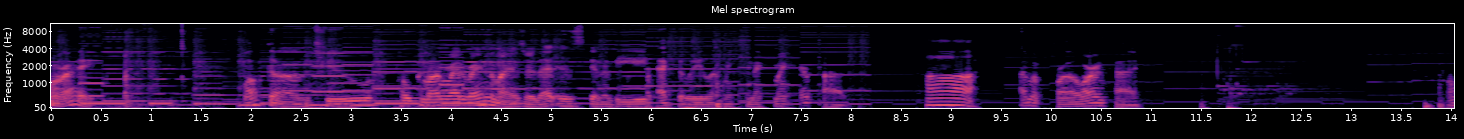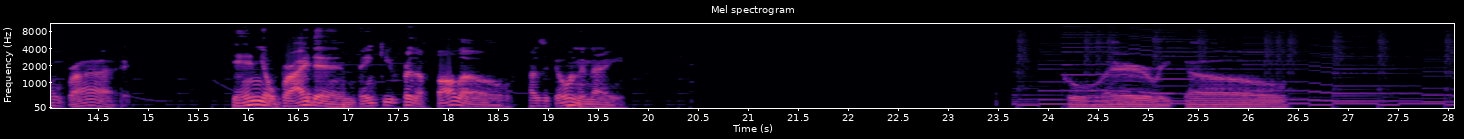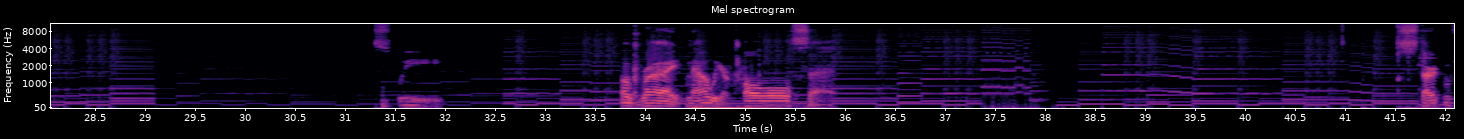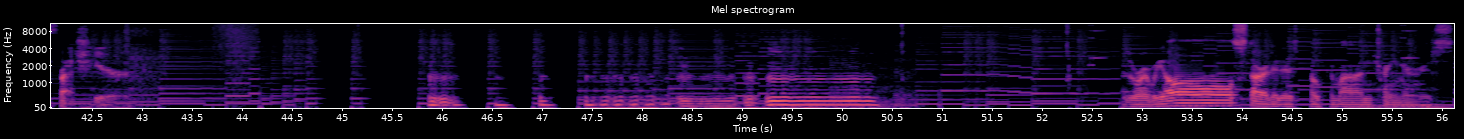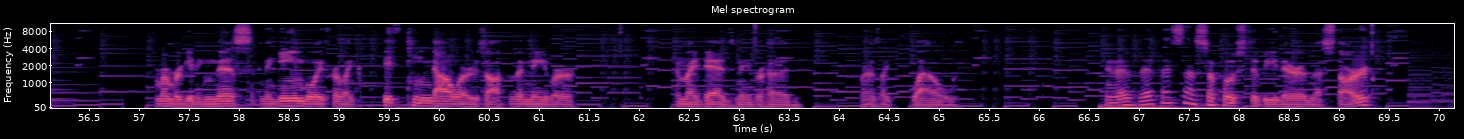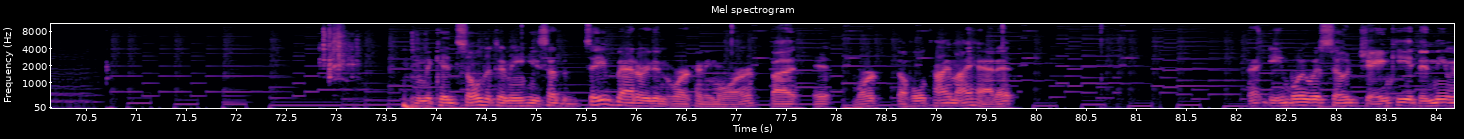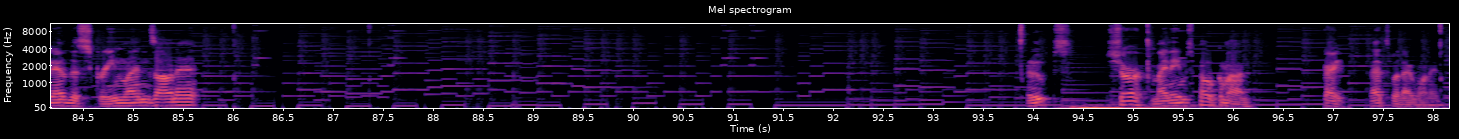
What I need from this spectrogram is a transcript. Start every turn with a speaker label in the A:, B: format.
A: Alright. Welcome to Pokemon Red Randomizer. That is gonna be Actually, Let me connect my AirPods. Ah, I'm a pro, aren't I? Alright. Daniel Bryden, thank you for the follow. How's it going tonight? Sweet. Alright, now we are all set. Starting fresh here. This is where we all started as Pokemon trainers. I remember getting this and a Game Boy for like $15 off of a neighbor in my dad's neighborhood when I was like 12. And that, that, that's not supposed to be there in the start. When the kid sold it to me, he said the save battery didn't work anymore, but it worked the whole time I had it. That Game Boy was so janky, it didn't even have the screen lens on it. Oops. Sure, my name's Pokemon. Great, that's what I wanted.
